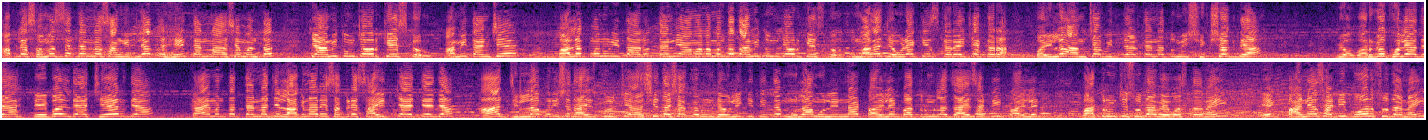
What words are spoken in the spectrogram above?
आपल्या समस्या त्यांना सांगितल्या तर हे त्यांना असे म्हणतात की आम्ही तुमच्यावर केस करू. आम्ही त्यांचे पालक म्हणून इथं आलो त्यांनी आम्हाला म्हणतात आम्ही तुमच्यावर केस करू. तुम्हाला जेवढ्या केस करायच्या करा. पहिलं आमच्या विद्यार्थ्यांना तुम्ही शिक्षक द्या वर्गखोल्या द्या टेबल द्या चेअर द्या काय म्हणतात त्यांना जे लागणारे सगळे साहित्य आहे ते द्या. आज जिल्हा परिषद हायस्कूलची अशी दशा करून ठेवली की तिथे मुला मुलींना टॉयलेट बाथरूमला जायसाठी टॉयलेट बाथरूमची सुद्धा व्यवस्था नाही. एक पाण्यासाठी बोर सुद्धा नाही.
